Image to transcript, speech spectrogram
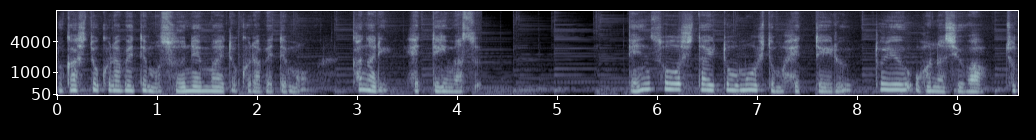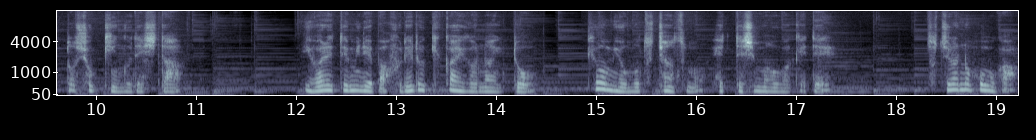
昔と比べても数年前と比べてもかなり減っています演奏したいと思う人も減っているというお話はちょっとショッキングでした。言われてみれば触れる機会がないと興味を持つチャンスも減ってしまうわけでそちらの方が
